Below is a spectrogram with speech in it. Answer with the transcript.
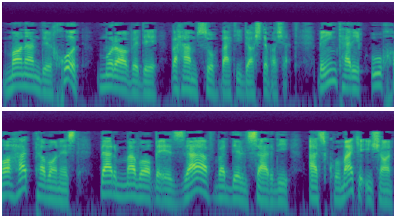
مانند خود مراوده و هم صحبتی داشته باشد. به این طریق او خواهد توانست در مواقع ضعف و دلسردی از کمک ایشان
